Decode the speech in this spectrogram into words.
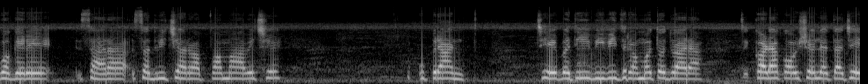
વગેરે સારા સદવિચારો આપવામાં આવે છે. ઉપરાંત જે બધી વિવિધ રમતો દ્વારા કળા કૌશલ્યતા જે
